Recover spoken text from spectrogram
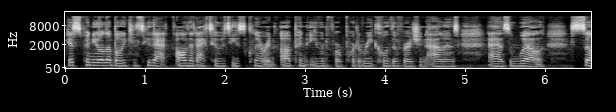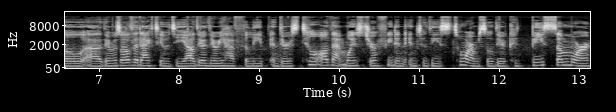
Hispaniola, but we can see that all that activity is clearing up and even for Puerto Rico, the Virgin Islands as well. So uh, there was all that activity out there. There you have Philippe, and there's still all that moisture feeding into these storms. So there could be some more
